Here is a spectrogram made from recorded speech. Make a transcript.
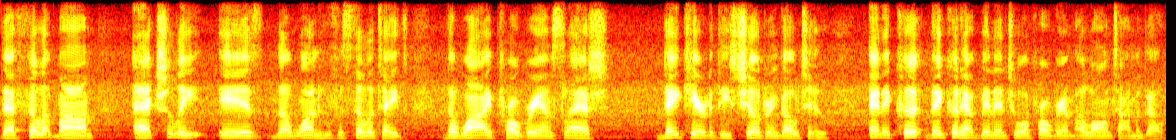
that Philip Mom actually is the one who facilitates the Y program slash daycare that these children go to. And it could they could have been into a program a long time ago.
